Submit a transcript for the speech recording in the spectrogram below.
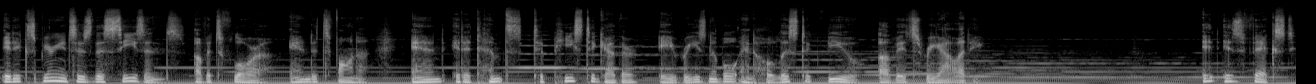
It experiences the seasons of its flora and its fauna, and it attempts to piece together a reasonable and holistic view of its reality. It is fixed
